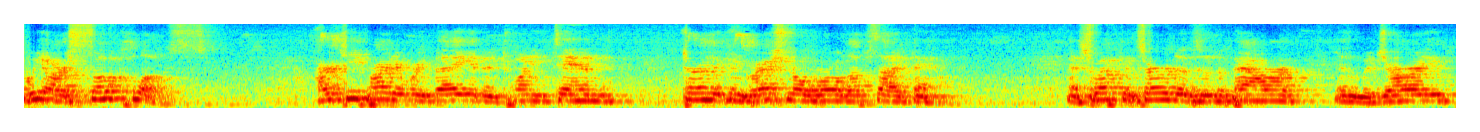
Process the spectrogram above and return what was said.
We are so close. Our Tea Party rebellion in 2010 turned the congressional world upside down and swept conservatives into power in the majority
